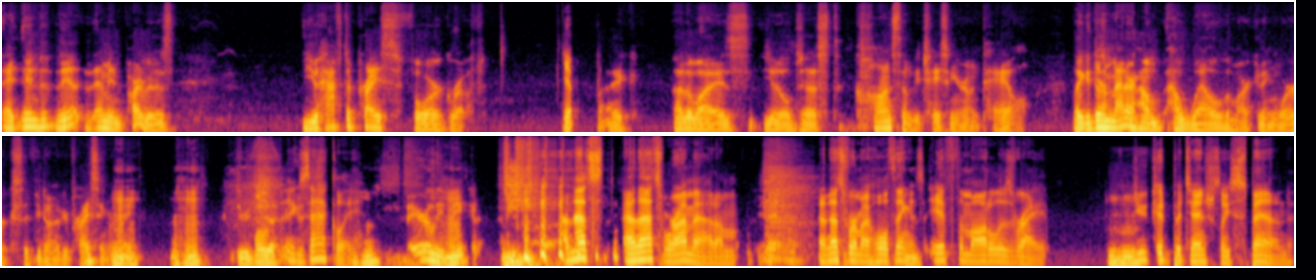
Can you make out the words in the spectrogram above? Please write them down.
and, and the I mean, part of it is you have to price for growth. Yep. Like otherwise, you'll just constantly chasing your own tail. Like it doesn't matter how how well the marketing works if you don't have your pricing right. hmm You're Well, just exactly. barely Mhm. making it. and that's and that's where I'm at. I'm, and that's where my whole thing is. If the model is right, Mhm. you could potentially spend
